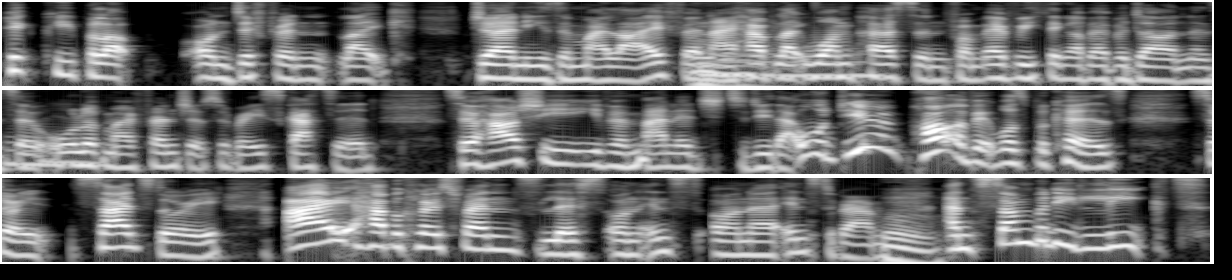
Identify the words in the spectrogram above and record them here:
pick people up on different like journeys in my life and i have like one Mm. person from everything i've ever done and so all Mm. of my friendships are very scattered. So how she even managed to do that? Well do you know part of it was because sorry side story i have a close friends list on Inst- on uh, instagram Mm. and somebody leaked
